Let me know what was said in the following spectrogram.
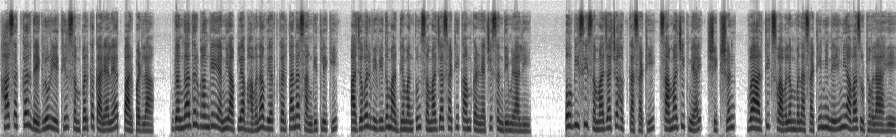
हा सत्कार देगलूर येथील संपर्क कार्यालयात पार पडला. गंगाधर भांगे यांनी आपल्या भावना व्यक्त करताना सांगितले की आजवर विविध माध्यमांतून समाजासाठी काम करण्याची संधी मिळाली. ओबीसी समाजाच्या हक्कासाठी सामाजिक न्याय शिक्षण व आर्थिक स्वावलंबनासाठी मी नेहमी आवाज उठवला आहे.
